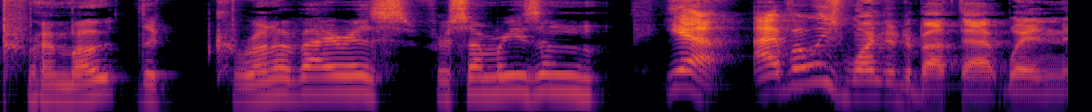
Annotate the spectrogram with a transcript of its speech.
promote the coronavirus for some reason. Yeah, I've always wondered about that when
